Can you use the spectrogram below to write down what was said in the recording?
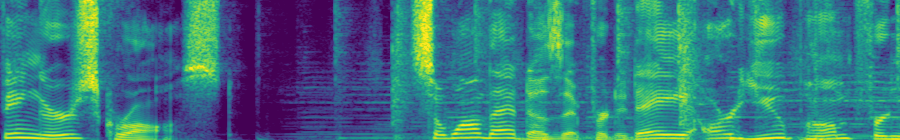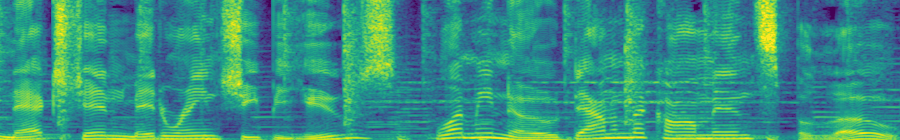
Fingers crossed. So while that does it for today, are you pumped for next-gen mid-range GPUs? Let me know down in the comments below.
